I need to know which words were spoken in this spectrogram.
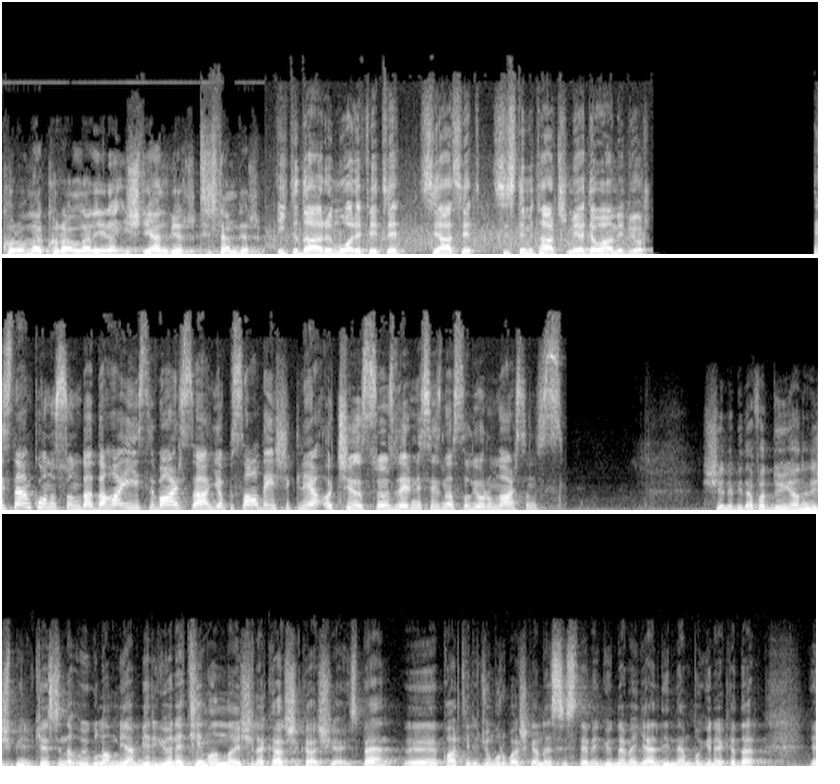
kurum ve kurallarıyla işleyen bir sistemdir. İktidarı, muhalefeti, siyaset sistemi tartışmaya devam ediyor. Sistem konusunda daha iyisi varsa yapısal değişikliğe açığız sözlerini siz nasıl yorumlarsınız? Şimdi bir defa dünyanın hiçbir ülkesinde uygulanmayan bir yönetim anlayışıyla karşı karşıyayız. Ben e, partili cumhurbaşkanlığı sistemi gündeme geldiğinden bugüne kadar e,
